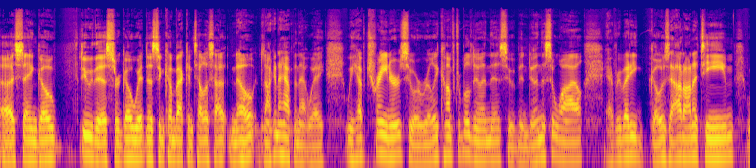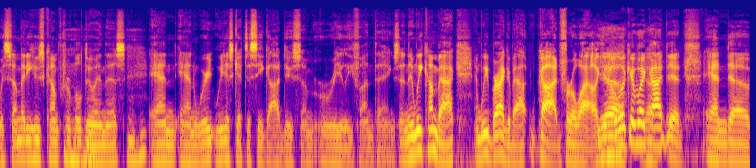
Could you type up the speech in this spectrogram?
uh, saying, go do this or go witness and come back and tell us how. No, it's not going to happen that way. We have trainers who are really comfortable doing this, who have been doing this a while. Everybody goes out on a team with somebody who's comfortable doing this, and and we we just get to see God do some really fun things. And then we come back and we brag about God for a while. You Yeah, know, look at what yeah. God did. And uh,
